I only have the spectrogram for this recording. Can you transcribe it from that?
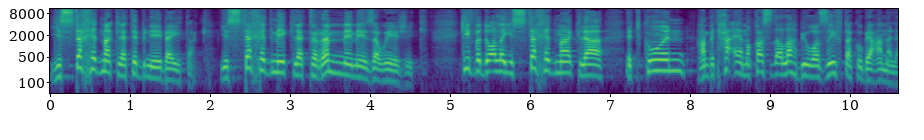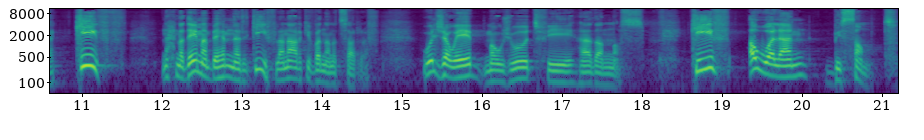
يستخدمك لتبني بيتك يستخدمك لترممي زواجك؟ كيف بده الله يستخدمك لتكون عم بتحقق مقاصد الله بوظيفتك وبعملك؟ كيف؟ نحن دائما بهمنا الكيف لنعرف كيف بدنا نتصرف. والجواب موجود في هذا النص. كيف؟ اولا بصمت.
